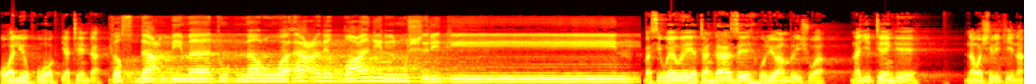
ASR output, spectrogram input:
waliokuwa wakiyatenda. Fasda bima tu'mar wa a'rid 'anil mushrikin, basi wewe yatangaze ulioamrishwa na jitenge na washirikina.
